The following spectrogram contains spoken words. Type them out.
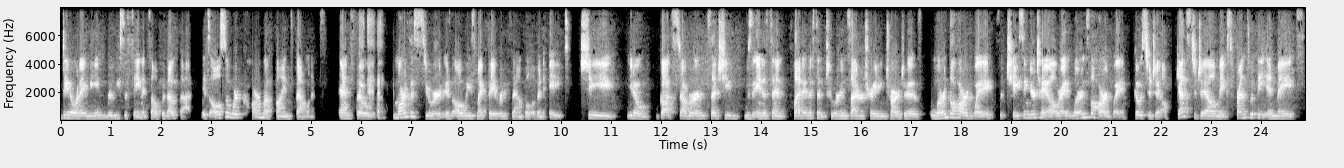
do you know what I mean? Really sustain itself without that. It's also where karma finds balance. And so Martha Stewart is always my favorite example of an eight. She, you know, got stubborn, said she was innocent, pled innocent to her insider trading charges, learned the hard way, chasing your tail, right? Learns the hard way, goes to jail, gets to jail, makes friends with the inmates,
